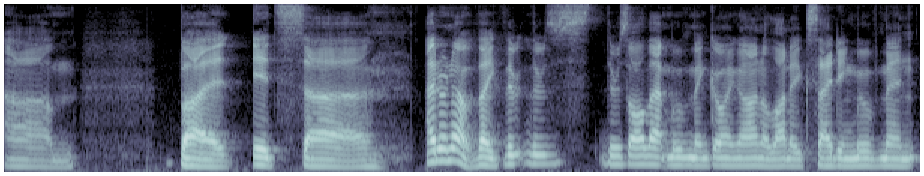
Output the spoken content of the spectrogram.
Um, but it's uh, I don't know. Like there, there's there's all that movement going on, a lot of exciting movement.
